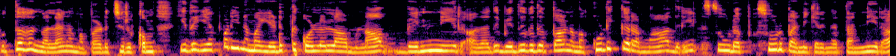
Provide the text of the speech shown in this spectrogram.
புத்தகங்களை நம்ம படிச்சிருக்கோம். இதை எப்படி நம்ம எடுத்துக்கொள்ளலாம்னா வெந்நீர் அதாவது வெது வெதுப்பாக நம்ம குடிக்கிற மாதிரி சூட சூடு பண்ணிக்கிறங்க தண்ணீரை.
